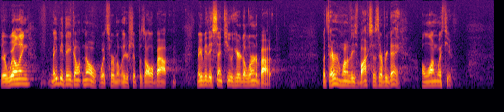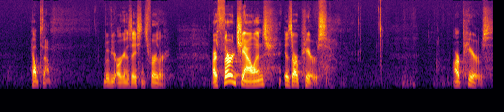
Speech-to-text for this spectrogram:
They're willing. Maybe they don't know what servant leadership is all about. Maybe they sent you here to learn about it. But they're in one of these boxes every day along with you. Help them. Move your organizations further. Our third challenge is our peers. Our peers.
